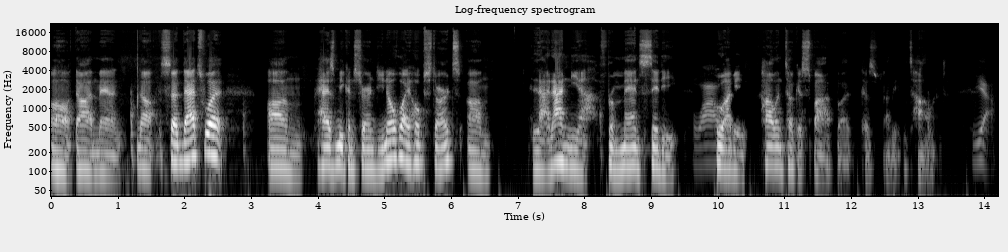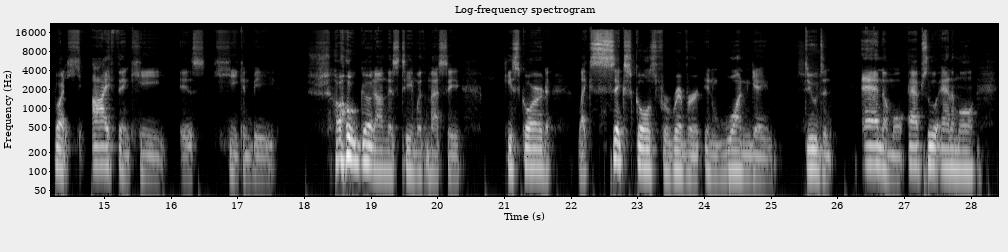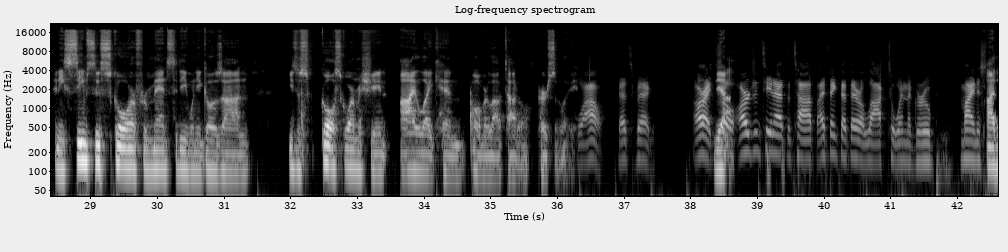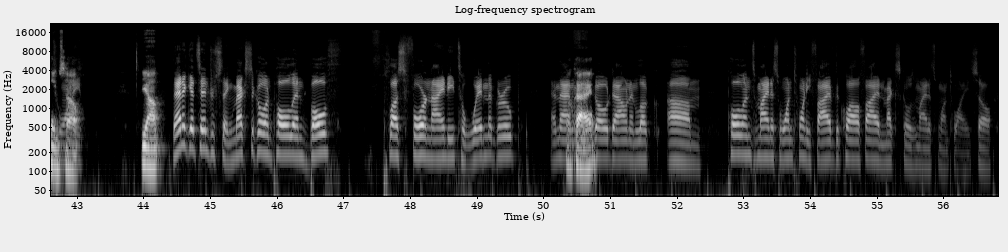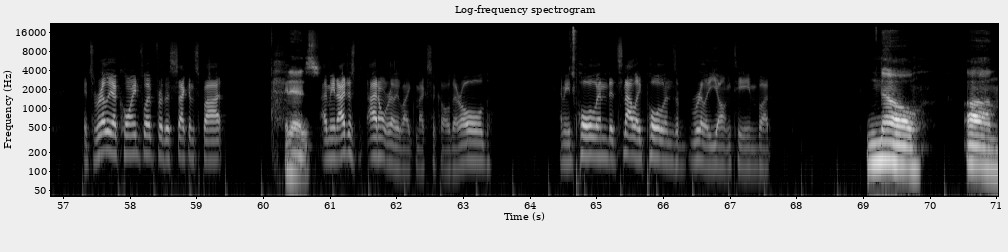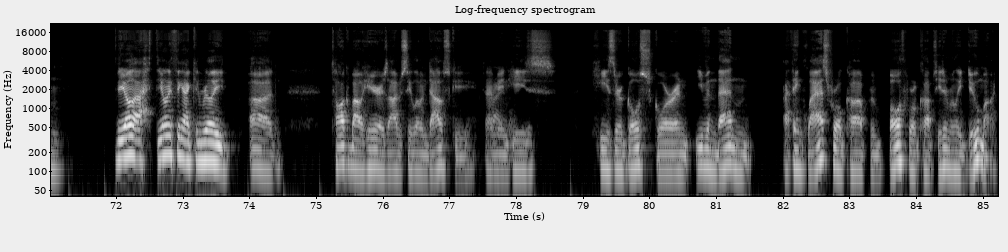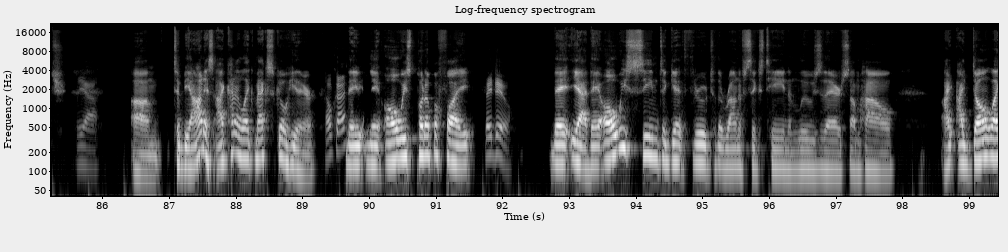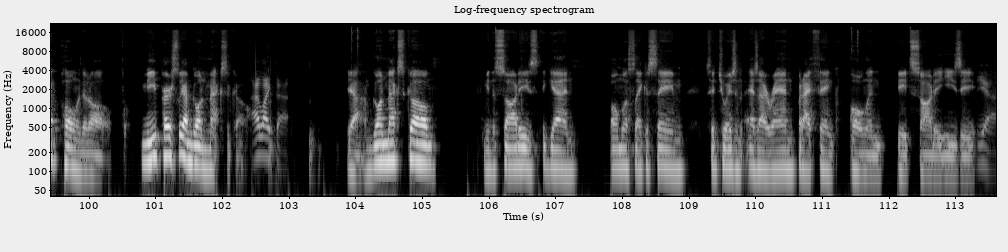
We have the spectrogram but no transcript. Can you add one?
Oh, God, man. No, so that's what um has me concerned. Do you know who I hope starts? Um La Araña from Man City. wow. Who I mean, Haaland took his spot, but because I mean it's Haaland. yeah. But he- I think he is he can be so good on this team with Messi. He scored like six goals for River in one game. Dude's an animal, absolute animal, and he seems to score for Man City when he goes on. He's a goal score machine. I like him over Lautaro personally. Wow, that's big. All right, Yeah. so Argentina at the top. I think that they're a lock to win the group minus I think so. Yeah, Then it gets interesting. Mexico and Poland both plus 490 to win the group. And then Okay. you go down and look, um, Poland's minus 125 to qualify and Mexico's minus 120. So it's really a coin flip for the second spot. it is. I mean, I just I don't really like Mexico. They're old. I mean, Poland, it's not like Poland's a really young team, but No. Um the only the only thing I can really uh talk about here is obviously Lewandowski. I Right. mean, he's he's their goal scorer and even then I think last World Cup or both World Cups he didn't really do much. yeah. Um to be honest, I kind of like Mexico here. Okay. They they always put up a fight. They do. They yeah, they always seem to get through to the round of 16 and lose there somehow. I I don't like Poland at all. Me personally, I'm going Mexico. I like that. Yeah, I'm going Mexico. I mean the Saudis again, almost like the same situation as Iran, but I think Poland beats Saudi easy. Yeah.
